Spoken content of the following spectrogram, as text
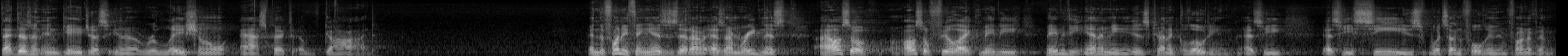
That doesn't engage us in a relational aspect of God. And the funny thing is, is that I'm, as I'm reading this, I also, also feel like maybe, maybe the enemy is kind of gloating as he, as he sees what's unfolding in front of him,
